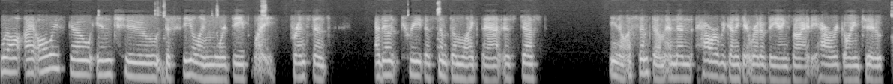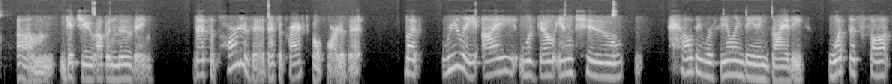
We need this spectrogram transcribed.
Well, I always go into the feeling more deeply. For instance, I don't treat a symptom like that as just, you know, a symptom and then how are we going to get rid of the anxiety? How are we going to um, get you up and moving? That's a part of it. That's a practical part of it. But really, I would go into how they were feeling the anxiety, what the thoughts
